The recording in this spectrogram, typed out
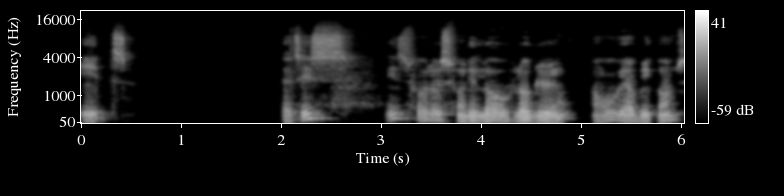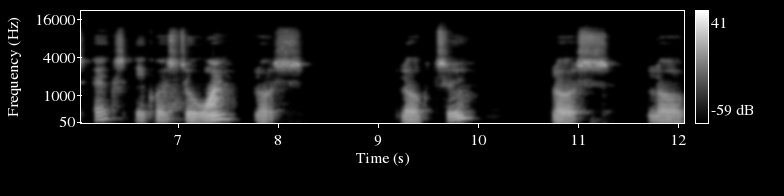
8. That is, this follows from the law of logarithm. And what we have becomes x equals to 1 plus log 2 plus log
